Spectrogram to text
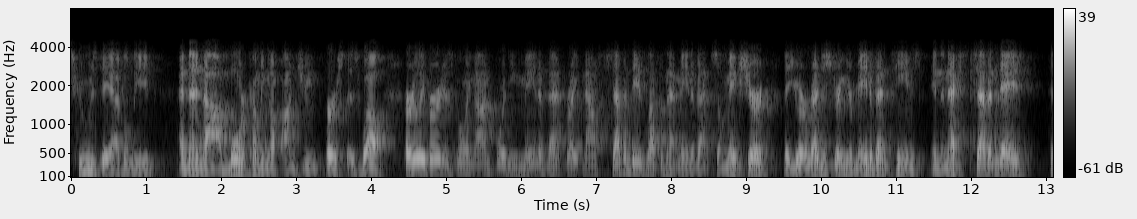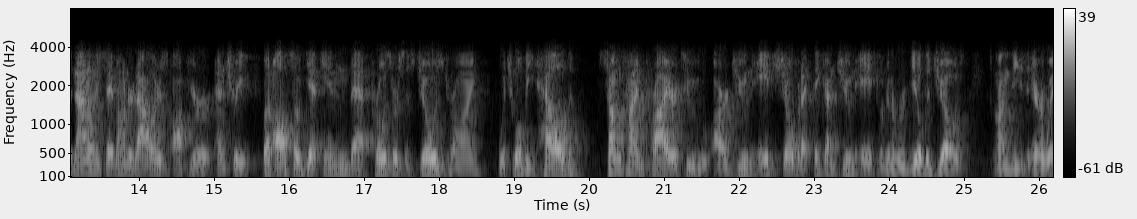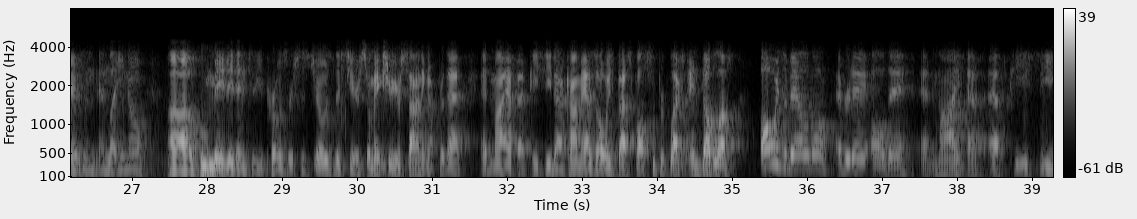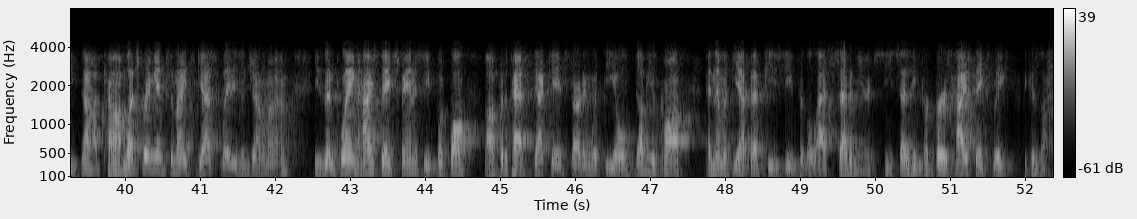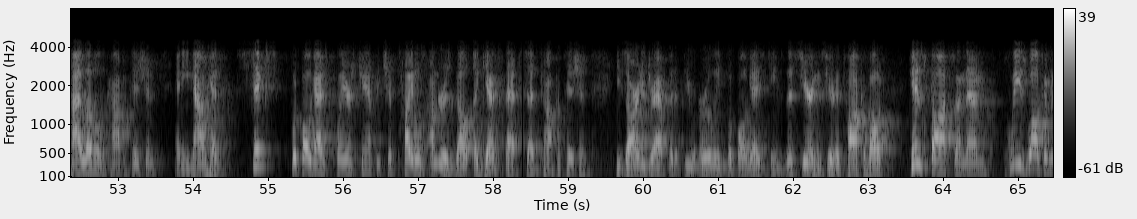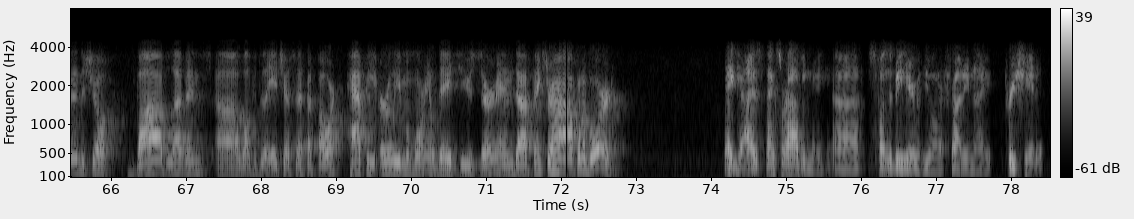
Tuesday, I believe, and then uh, more coming up on June 1st as well. Early Bird is going on for the main event right now. Seven days left in that main event. So make sure that you are registering your main event teams in the next seven days to not only save $100 off your entry, but also get in that Pros versus Joes drawing, which will be held sometime prior to our June 8th show, but I think on June 8th we're going to reveal the Joes on these airwaves and, and let you know uh, who made it into the pros versus Joes this year. So make sure you're signing up for that at myffpc.com. As always, best ball, super flex, and double ups always available every day, all day at myffpc.com. Let's bring in tonight's guest, ladies and gentlemen. He's been playing high stakes fantasy football uh, for the past decade, starting with the old WCOF and then with the FFPC for the last seven years. He says he prefers high stakes leagues because of the high level of competition, and he now has six Football Guys Players Championship titles under his belt against that said competition. He's already drafted a few early Football Guys teams this year, and he's here to talk about his thoughts on them. Please welcome into the show Bob Levens. Uh, welcome to the HSFF Hour. Happy early Memorial Day to you, sir, and uh, thanks for hopping aboard. Hey guys, thanks for having me. Uh, it's fun to be here with you on a Friday night. Appreciate it.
